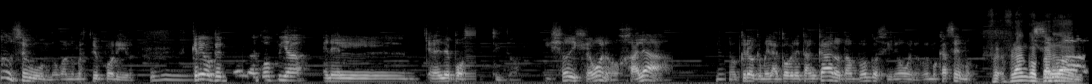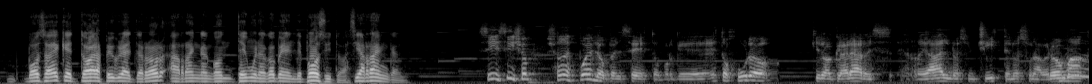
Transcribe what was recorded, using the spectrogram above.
un segundo cuando me estoy por ir. Uh. Creo que tengo una copia en el, en el depósito. Y yo dije, bueno, ojalá. No creo que me la cobre tan caro tampoco, sino bueno, vemos qué hacemos. Fr- Franco, perdón, va- vos sabés que todas las películas de terror arrancan con tengo una copia en el depósito, así arrancan. Sí, sí, yo, yo después lo pensé esto, porque esto juro, quiero aclarar, es, es real, no es un chiste, no es una broma, no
